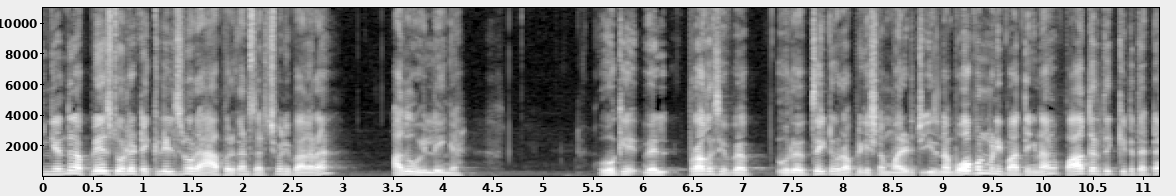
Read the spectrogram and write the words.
இங்கே வந்து நான் ப்ளே ஸ்டோரில் டெக்ரீல்ஸ்னு ஒரு ஆப் இருக்கான்னு சர்ச் பண்ணி பார்க்குறேன் அதுவும் இல்லைங்க. ஓகே வெல் ப்ராக்ரஸிவ் வெப் ஒரு வெப்சைட் ஒரு அப்ளிகேஷனாக மாறிடுச்சு. இது நம்ம ஓப்பன் பண்ணி பார்த்தீங்கன்னா பார்க்குறதுக்கு கிட்டத்தட்ட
